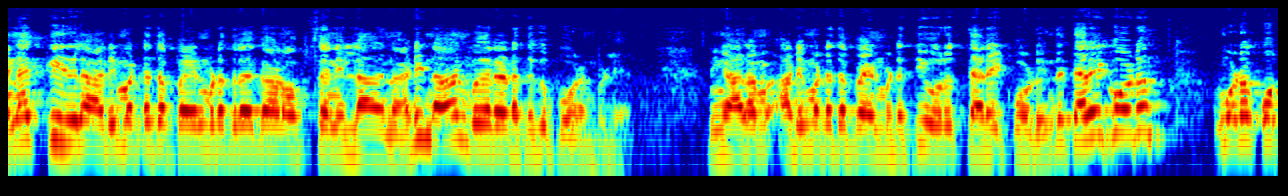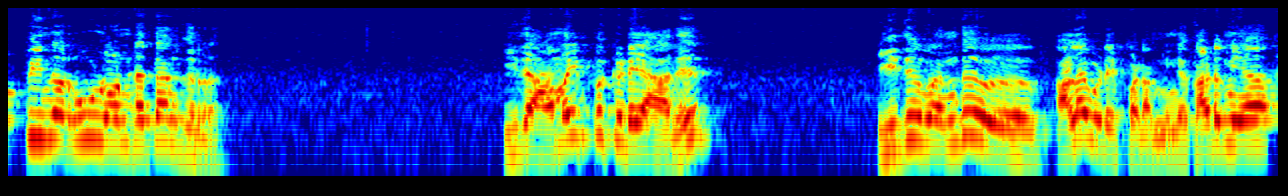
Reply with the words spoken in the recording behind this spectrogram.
எனக்கு இதில் அடிமட்டத்தை பயன்படுத்துறதுக்கான ஆப்ஷன் இல்லாதனாடி நான் வேறு இடத்துக்கு போகிறேன் பிள்ளைகள் நீங்கள் அலம் அடிமட்டத்தை பயன்படுத்தி ஒரு திரைக்கோடு. இந்த திரைக்கோடு உங்களோட கொப்பின ரூல் ஒன்றை தான் இது அமைப்பு கிடையாது. இது வந்து அளவிடைப்படம். நீங்கள் கடுமையாக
